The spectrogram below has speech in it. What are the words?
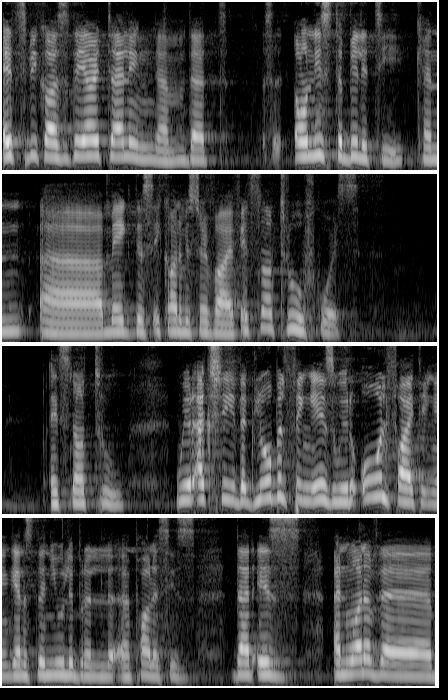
It's because they are telling them that only stability can uh, make this economy survive. It's not true, of course. It's not true. We're actually, the global thing is we're all fighting against the neoliberal uh, policies. That is, and one of the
